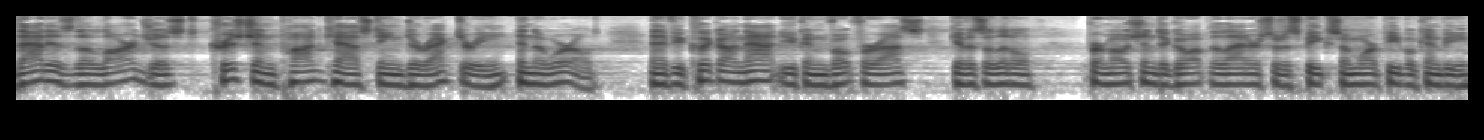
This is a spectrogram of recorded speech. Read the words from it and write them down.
That is the largest Christian podcasting directory in the world. And if you click on that, you can vote for us, give us a little promotion to go up the ladder, so to speak, so more people can be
